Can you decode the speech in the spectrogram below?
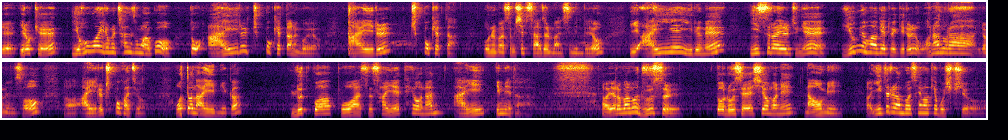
예, 이렇게 여호와 이름을 찬송하고 또 아이를 축복했다는 거예요. 아이를 축복했다. 오늘 말씀 14절 말씀인데요. 이 아이의 이름에 이스라엘 중에 유명하게 되기를 원하노라 이러면서 어, 아이를 축복하죠. 어떤 아이입니까? 룻과 보아스 사이에 태어난 아이입니다. 어, 여러분 한번 룻을 또 룻의 시어머니 나오미 어, 이들을 한번 생각해 보십시오.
